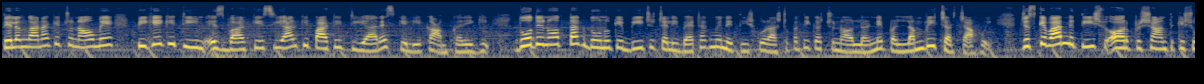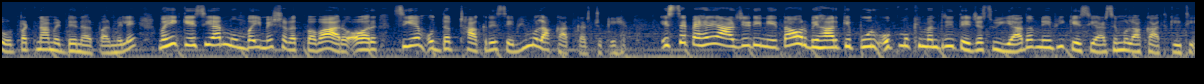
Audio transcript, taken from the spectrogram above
तेलंगाना के चुनाव में पीके की टीम इस बार केसीआर की पार्टी टीआरएस के लिए काम करेगी। दो दिनों तक दोनों के बीच चली बैठक में नीतीश को राष्ट्रपति का चुनाव लड़ने पर लंबी चर्चा हुई, जिसके बाद नीतीश और प्रशांत किशोर पटना में डिनर पर मिले। वहीं केसीआर मुंबई में शरद पवार और सीएम उद्धव ठाकरे से भी मुलाकात कर चुके हैं। इससे पहले आरजेडी नेता और बिहार के पूर्व उप मुख्यमंत्री तेजस्वी यादव ने भी केसीआर से मुलाकात की थी।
